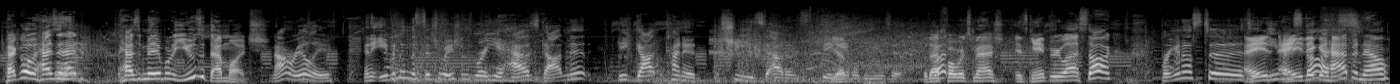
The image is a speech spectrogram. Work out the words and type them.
Peco hasn't had hasn't been able to use it that much. Not really. And even in the situations where he has gotten it, he got kind of cheesed out of being Yep. able to use it. With that But forward smash, it's game three last stock. bringing us to, to Hey, even anything can happen now.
